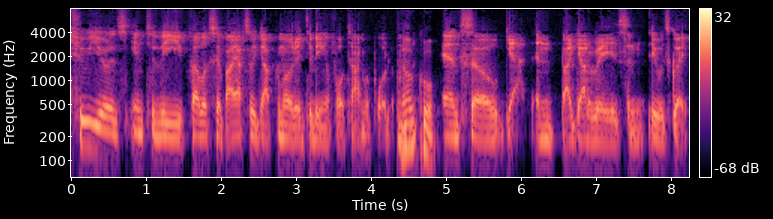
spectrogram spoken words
2 years into the fellowship, I actually got promoted to being a full-time reporter. Oh, mm-hmm. cool. And so, yeah, and I got a raise and it was great.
